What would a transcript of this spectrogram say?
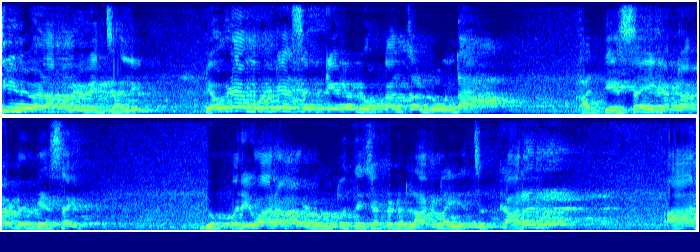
तीन वेळा प्रवेश झाले. एवढ्या मोठ्या संख्येनं लोकांचा लोंढा हा देसाई गटाकडं देसाई जो परिवार आपण म्हणतो त्याच्याकडे लागला याचं कारण आज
